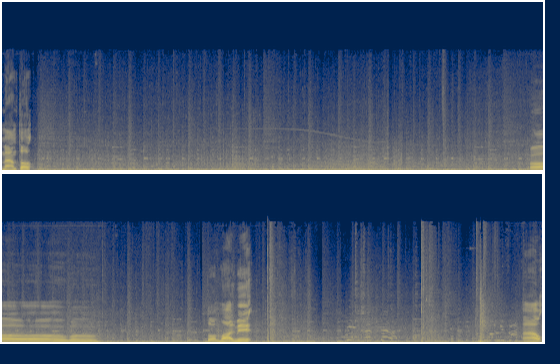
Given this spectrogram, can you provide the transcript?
mantle. Oh, Don't mind me. Ow.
